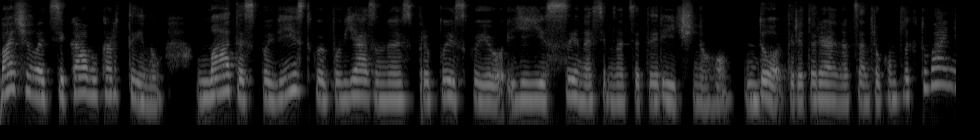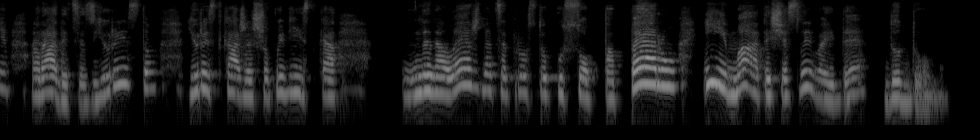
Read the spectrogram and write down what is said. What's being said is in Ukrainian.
бачила цікаву картину. Мати з повісткою, пов'язаною з припискою її сина 17-річного до територіального центру комплектування, радиться з юристом. Юрист каже, що повістка неналежна, це просто кусок паперу, і мати щаслива йде додому.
